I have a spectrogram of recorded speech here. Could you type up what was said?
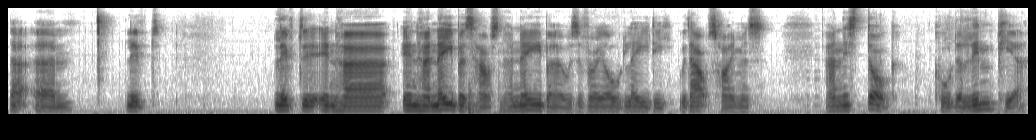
that um, lived lived in her in her neighbour's house, and her neighbour was a very old lady with Alzheimer's, and this dog called Olympia,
